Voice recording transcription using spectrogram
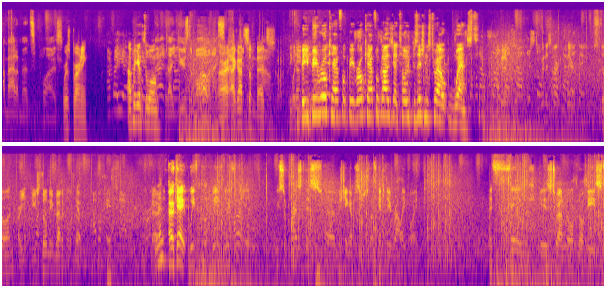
I'm out of med supplies. Where's burning? Up against the wall. I used them all and I Alright, I got some meds. going- They What got do Be be real careful. Be real careful, guys. Yeah, tell your positions to our west. I'm gonna, I'm gonna start clear. Still in? Are you? You still need medical? Yep. Okay. Okay, we've put, we've we've fucking we suppressed this uh, machine gun position. So Let's get to the rally point. I think is to our north northeast.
